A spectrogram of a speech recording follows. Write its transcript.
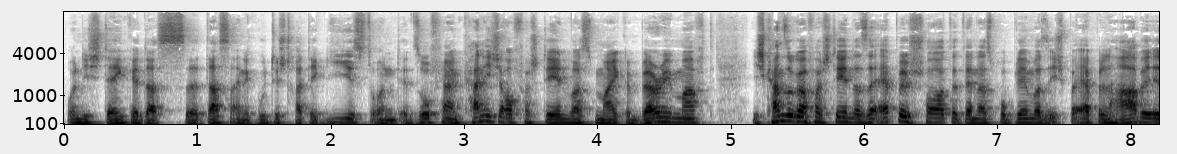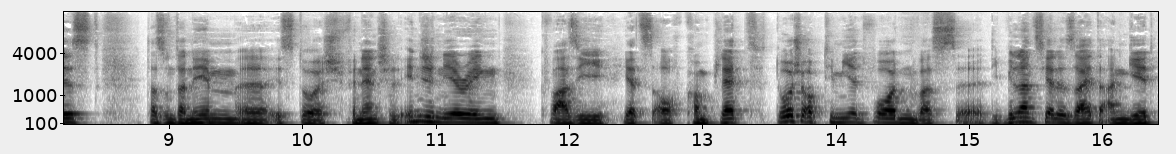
Und ich denke, dass äh, das eine gute Strategie ist. Und insofern kann ich auch verstehen, was Michael Berry macht. Ich kann sogar verstehen, dass er Apple shortet, denn das Problem, was ich bei Apple habe, ist, das Unternehmen äh, ist durch Financial Engineering quasi jetzt auch komplett durchoptimiert worden, was äh, die bilanzielle Seite angeht.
